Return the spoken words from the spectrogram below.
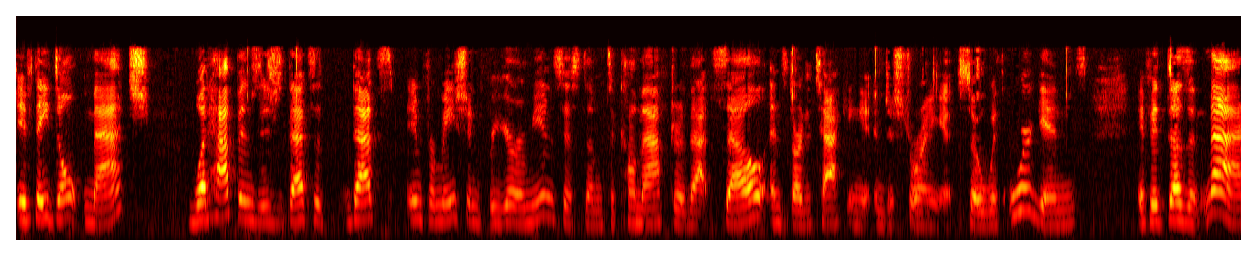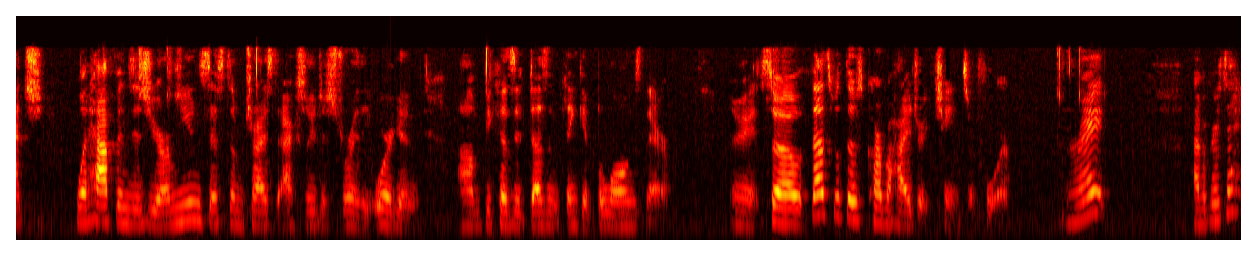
if they don't match, what happens is that's a that's information for your immune system to come after that cell and start attacking it and destroying it. So with organs, if it doesn't match, what happens is your immune system tries to actually destroy the organ um, because it doesn't think it belongs there. All right, so that's what those carbohydrate chains are for. All right, have a great day.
